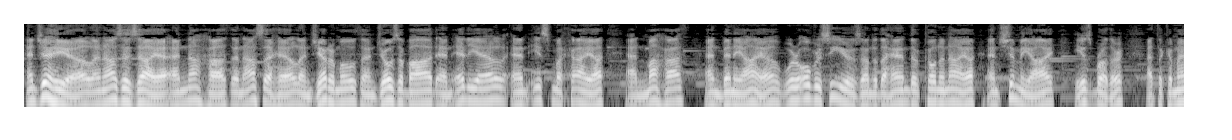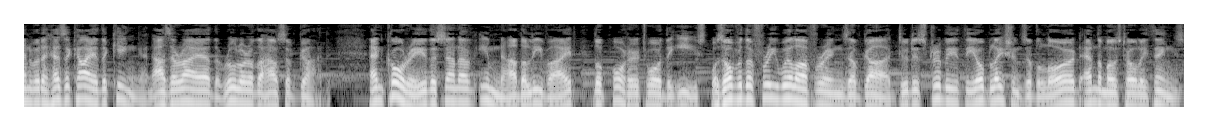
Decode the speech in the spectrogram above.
And Jehiel, and Azaziah, and Nahath, and Asahel, and Jerimoth, and Jozabad, and Eliel, and Ismachiah, and Mahath, and Benaiah were overseers under the hand of Cononiah and Shimei his brother, at the commandment of Hezekiah the king, and Azariah the ruler of the house of God. And Kore the son of Imnah the Levite, the porter toward the east, was over the free will offerings of God, to distribute the oblations of the Lord and the most holy things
